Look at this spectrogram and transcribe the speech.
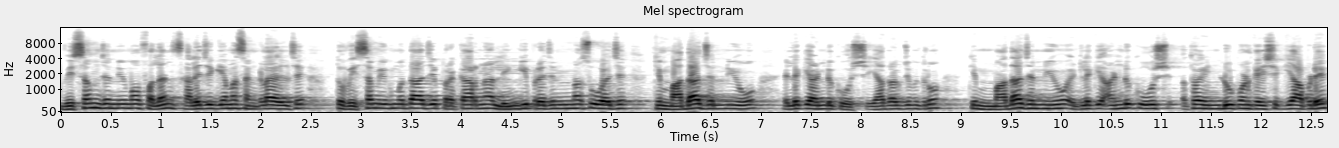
વિષમજન્યુમાં ફલન ખાલી જગ્યામાં સંકળાયેલ છે. તો વિષમયુગ્મતા જે પ્રકારના લિંગી પ્રજનનમાં શું હોય છે? કે માદાજન્યુઓ એટલે કે અંડકોષ. યાદ રાખજો મિત્રો, કે માદાજન્યુઓ એટલે કે અંડકોષ અથવા ઈંડું પણ કહી શકીએ આપણે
